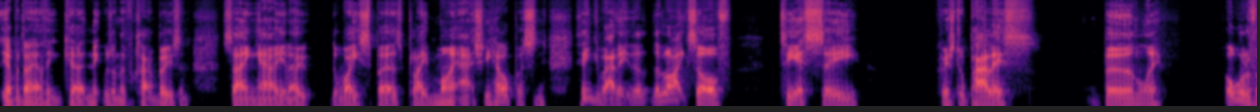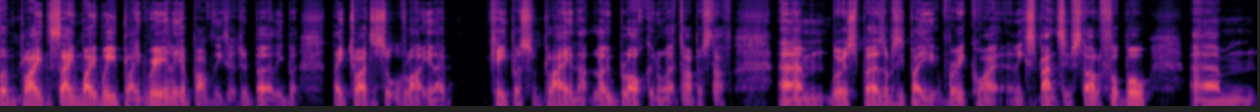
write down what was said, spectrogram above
the other day I think uh, Nick was on the Claret Booze and saying how you know the way Spurs play might actually help us. And think about it, the, the likes of TSC, Crystal Palace, Burnley, all of them played the same way we played, really, apart from the exception of Burnley. But they tried to sort of like you know keep us from playing that low block and all that type of stuff. Um, whereas Spurs obviously play very quite an expansive style of football. Um,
